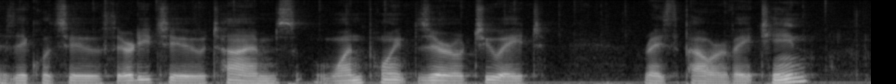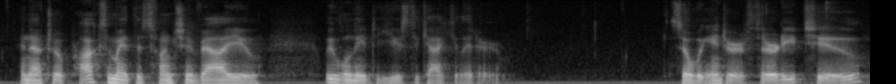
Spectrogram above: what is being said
is equal to 32 times 1.028 raised to the power of 18. And now to approximate this function value, we will need to use the calculator. So we enter 32,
